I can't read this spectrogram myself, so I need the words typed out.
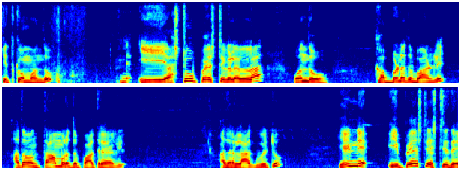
ಕಿತ್ಕೊಂಬಂದು ಈ ಅಷ್ಟು ಪೇಸ್ಟ್ಗಳೆಲ್ಲ ಒಂದು ಕಬ್ಬಣದ ಬಾಣಲಿ ಅಥವಾ ಒಂದು ತಾಮ್ರದ ಪಾತ್ರೆ ಆಗಲಿ. ಅದರಲ್ಲಿ ಹಾಕ್ಬಿಟ್ಟು ಎಣ್ಣೆ, ಈ ಪೇಸ್ಟ್ ಎಷ್ಟಿದೆ,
